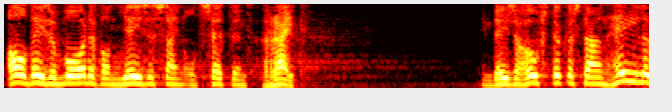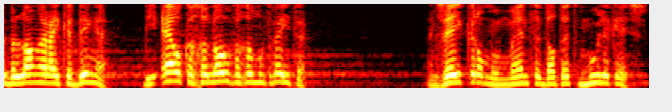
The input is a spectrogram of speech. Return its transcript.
Al deze woorden van Jezus zijn ontzettend rijk. In deze hoofdstukken staan hele belangrijke dingen die elke gelovige moet weten. En zeker op momenten dat het moeilijk is.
